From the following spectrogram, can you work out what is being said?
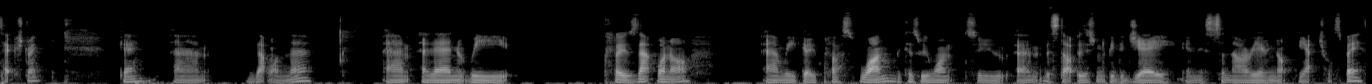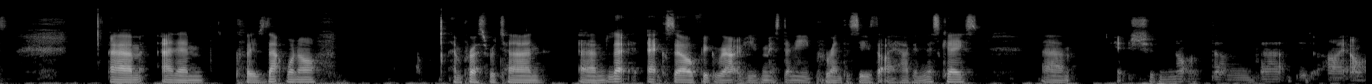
text string. Okay um, that one there. Um, and then we close that one off and we go plus one because we want to um, the start position to be the J in this scenario not the actual space. Um, and then close that one off and press return. Um, let Excel figure out if you've missed any parentheses that I have in this case. Um, it should not have done that, did I? Oh,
